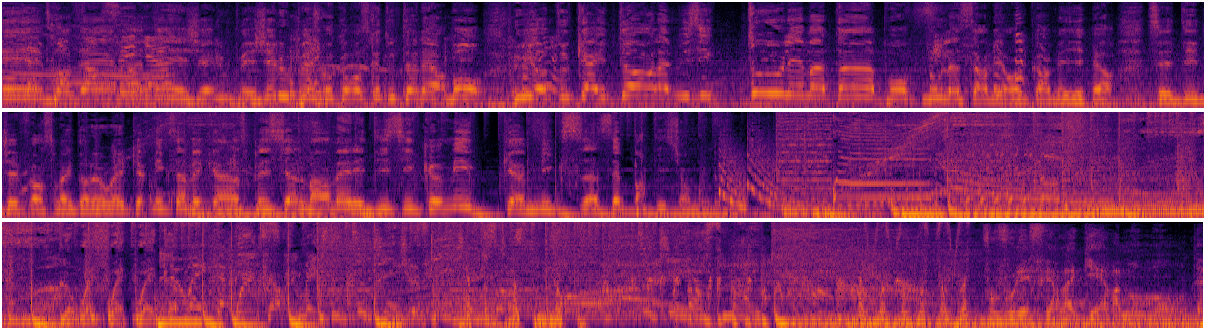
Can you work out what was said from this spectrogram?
Raté, bordel, raté, j'ai loupé, j'ai loupé, je recommencerai tout à l'heure. Bon, lui en tout cas, il tord la musique tous les matins pour vous la servir encore meilleure. C'est DJ Force Mike dans le Wake Up Mix avec un spécial Marvel et DC Comic Mix. C'est parti sur Move. Vous voulez faire la guerre à mon monde.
